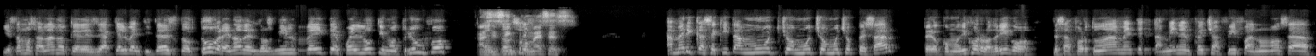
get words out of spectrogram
y estamos hablando que desde aquel 23 de octubre, ¿no? Del 2020 fue el último triunfo. Casi cinco meses. América se quita mucho, mucho, mucho pesar, pero como dijo Rodrigo, desafortunadamente también en fecha FIFA, ¿no? O sea,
